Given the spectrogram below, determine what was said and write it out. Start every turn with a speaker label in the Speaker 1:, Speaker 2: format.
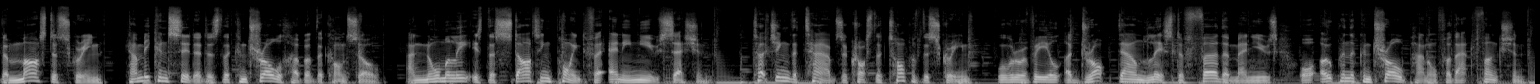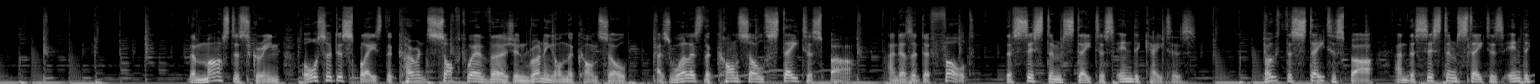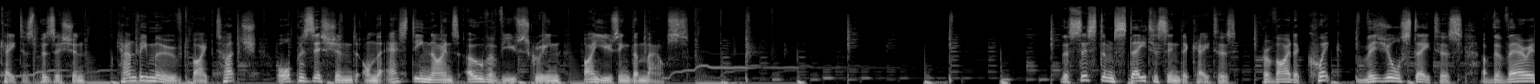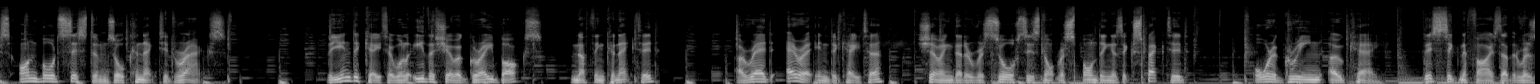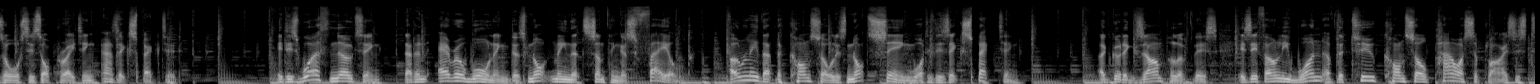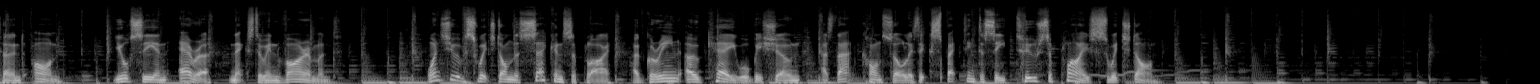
Speaker 1: The master screen can be considered as the control hub of the console and normally is the starting point for any new session. Touching the tabs across the top of the screen will reveal a drop-down list of further menus or open the control panel for that function. The master screen also displays the current software version running on the console, as well as the console status bar, and as a default, the system status indicators. Both the status bar and the system status indicators position can be moved by touch or positioned on the SD9's overview screen by using the mouse. The system status indicators provide a quick visual status of the various onboard systems or connected racks. The indicator will either show a grey box, nothing connected, a red error indicator showing that a resource is not responding as expected, or a green OK. This signifies that the resource is operating as expected. It is worth noting that an error warning does not mean that something has failed, only that the console is not seeing what it is expecting. A good example of this is if only one of the two console power supplies is turned on. You'll see an error next to environment. Once you have switched on the second supply, a green OK will be shown as that console is expecting to see two supplies switched on.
